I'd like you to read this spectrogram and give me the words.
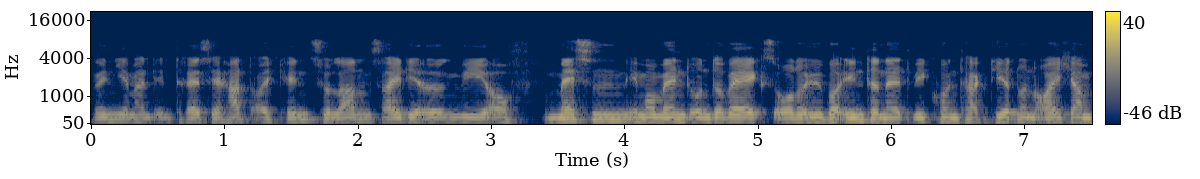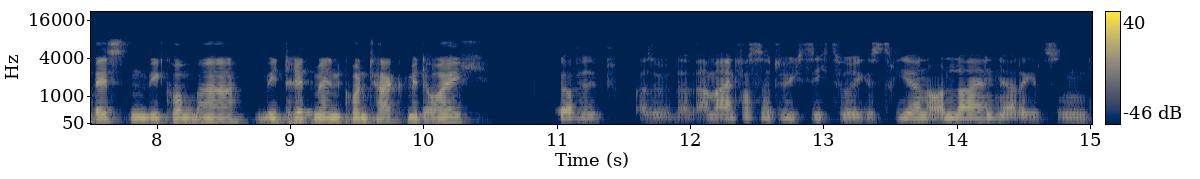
Wenn jemand Interesse hat, euch kennenzulernen, seid ihr irgendwie auf Messen im Moment unterwegs oder über Internet? Wie kontaktiert man euch am besten? Wie kommt man, wie tritt man in Kontakt mit euch? Ja, also am einfachsten natürlich sich zu registrieren online. Ja, da gibt es ein,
